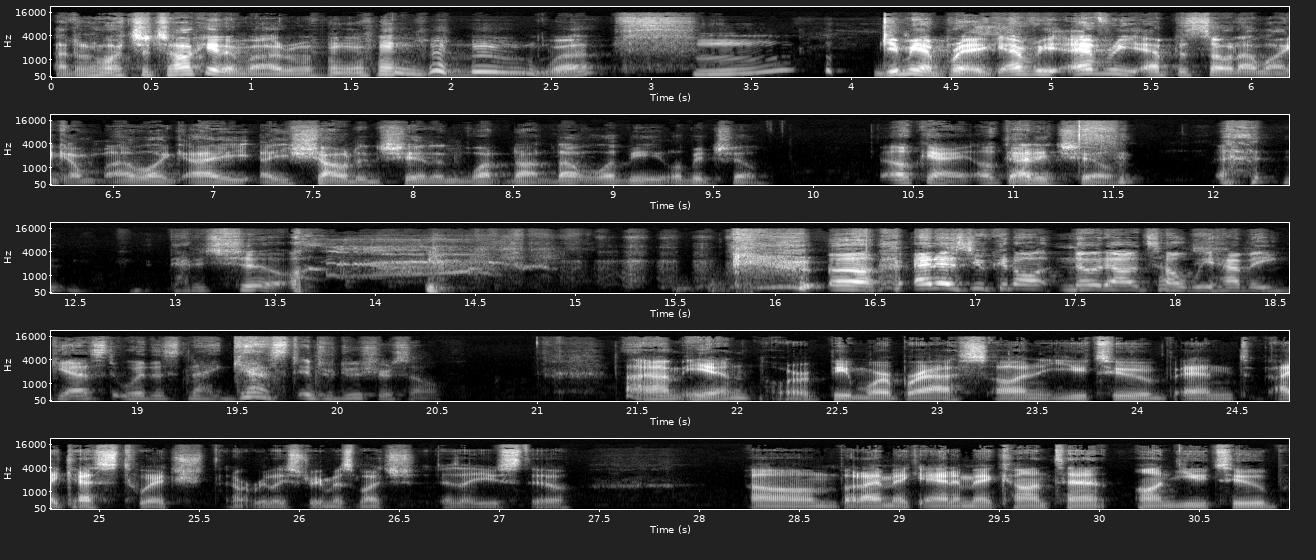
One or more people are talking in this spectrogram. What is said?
I don't know what you're talking about. Hmm? what? Hmm? Give me a break. Every every episode, I'm like, I'm, I'm like, I I shout and shit and whatnot. No, let me let me chill. Okay, okay. Daddy, chill. Daddy, chill. uh, and as you can all no doubt tell, we have a guest with us tonight. Guest, introduce yourself. Hi, I'm Ian, or BmoreBrass on YouTube and I guess Twitch. I don't really stream as much as I used to. Um, but I make anime content on YouTube.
